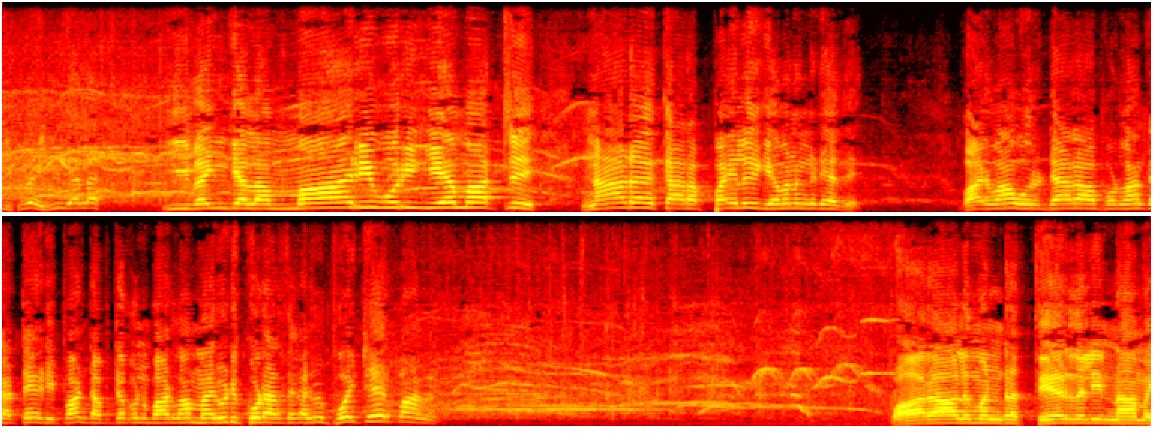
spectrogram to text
இவங்கள இவங்கள மாதிரி ஒரு ஏமாற்று நாடகக்கார பயலுக்கு எவனும் கிடையாது. வருவான் ஒரு டேரா போடுவான் கட்டை அடிப்பான் டப் டப்புன்னு பாடுவான் மறுபடியும் கூடாரத்தை கல்வி போயிட்டே இருப்பாங்க பாராளுமன்ற தேர்தலில் நாம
